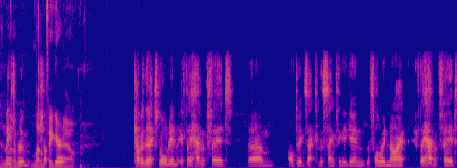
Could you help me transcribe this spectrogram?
and leave the 'em- room, Let them shut the figure it out. Come in the next morning. If they haven't fed, um, I'll do exactly the same thing again the following night. If they haven't fed,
